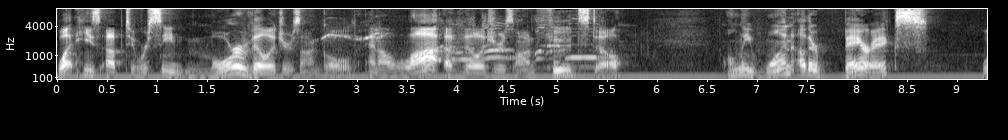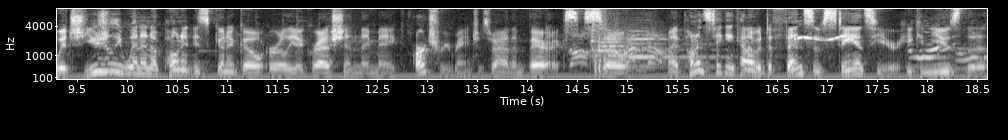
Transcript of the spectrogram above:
what he's up to. We're seeing more villagers on gold and a lot of villagers on food still. Only one other barracks, which usually when an opponent is going to go early aggression, they make archery ranges rather than barracks. So my opponent's taking kind of a defensive stance here. He can use the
